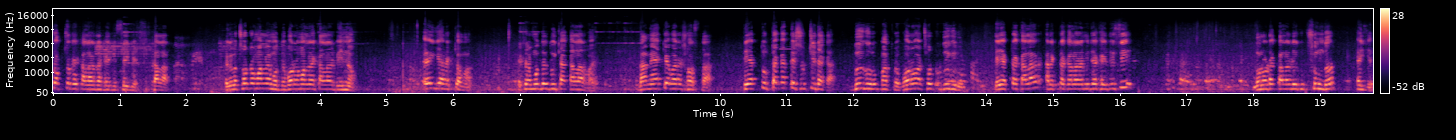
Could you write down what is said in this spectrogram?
চকচকে কালার দেখাই দিচ্ছে, এই যে কালার। এগুলো ছোট মালের মধ্যে, বড় মালের কালার ভিন্ন। এই যে আরেকটা মাল, এটার মধ্যে দুইটা কালার হয়। দামে একেবারে সস্তা, তিয়াত্তর টাকা, তেষট্টি টাকা, দুই গ্রুপ মাত্র, বড় আর ছোট দুই গ্রুপ। এই একটা কালার, আরেকটা কালার আমি দেখাই দিছি দোনোটা কালারই খুব সুন্দর, এই যে।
